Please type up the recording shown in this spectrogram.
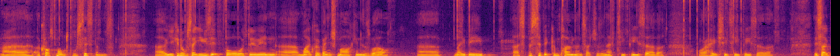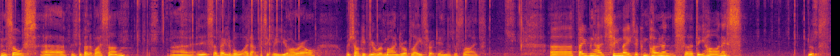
uh, across multiple systems. Uh, you can also use it for doing uh, micro benchmarking as well. Maybe a specific component such as an FTP server or a HTTP server. It's open source. it's developed by Sun. And it's available at that particular URL, which I'll give you a reminder of later at the end of the slides. Uh, Faban has two major components, uh, the harness, oops,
